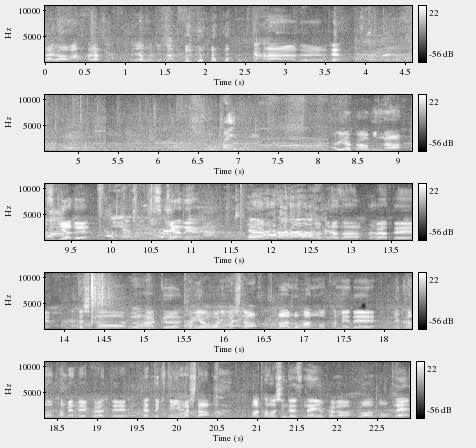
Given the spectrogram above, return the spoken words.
자, 일로 와봐. 다 같이 사진 한번 찍자. 자, 하나, 둘, 셋. 아리가또, 민나. 스키야데. 스키야네. 자, 皆さんこうやって私の4泊旅は終わりました、まあ、ロハンのためでユカのためでこうやってやってきてみましたまあ楽しんでですねユカがロハンとね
